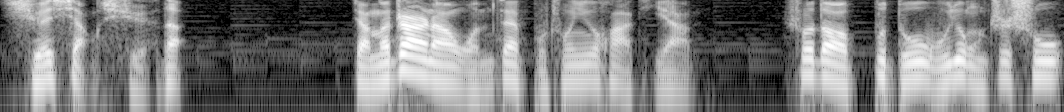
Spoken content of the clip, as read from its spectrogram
学想学的。讲到这儿呢，我们再补充一个话题啊。说到不读无用之书，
